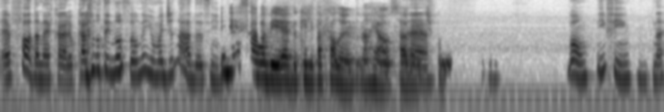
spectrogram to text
É foda, né, cara? O cara não tem noção nenhuma de nada, assim. Ele nem sabe é, do que ele tá falando, na real, sabe? É. Tipo... Bom, enfim, né?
